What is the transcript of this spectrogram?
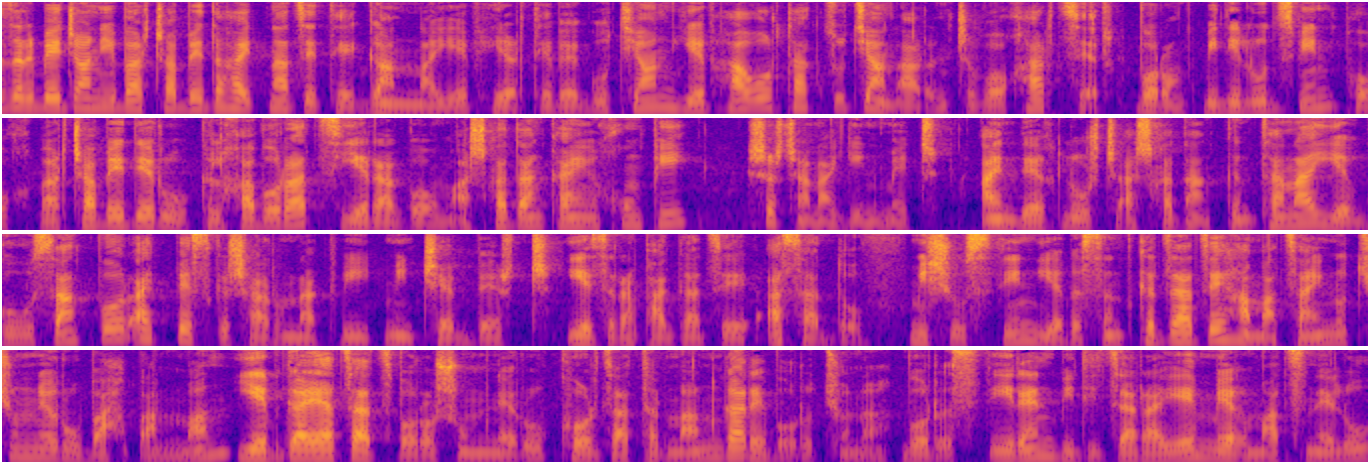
Ադրբեջանի վարչապետը հայտնած է թե կան նաեւ հերթևեկության եւ հաղորդակցության առնչվող հարցեր որոնք պիտի լուծվին փող վարչապետերու գլխավորած երագողմ աշխատանքային խումբի շրջանագին մեջ այնտեղ լուրջ աշխատանք կընթանա եւ գուսանք որ այդպես կշարունակվի մինչեւ վերջ եզրափակած է ասադով միշուստին եւս ընդգծած է համացայնություններու պահպանման եւ գայացած որոշումներու կորզաթրման կարեւորությունը որը ըստ իրեն պիտի ծառայե մեղմացնելու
